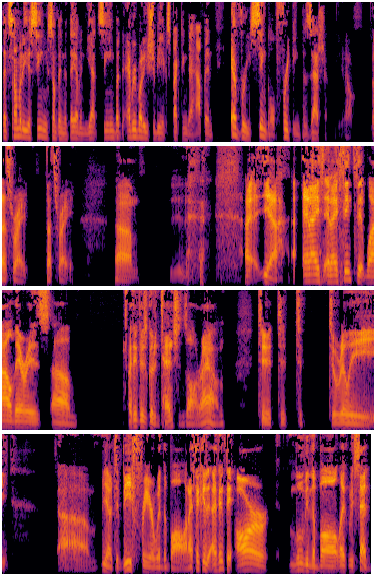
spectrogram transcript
that somebody is seeing something that they haven't yet seen, but everybody should be expecting to happen every single freaking possession. Yeah, that's right. That's right. Um, I, yeah, and I and I think that while there is, um, I think there's good intentions all around to to to to really, um, you know, to be freer with the ball, and I think it, I think they are moving the ball, like we said,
